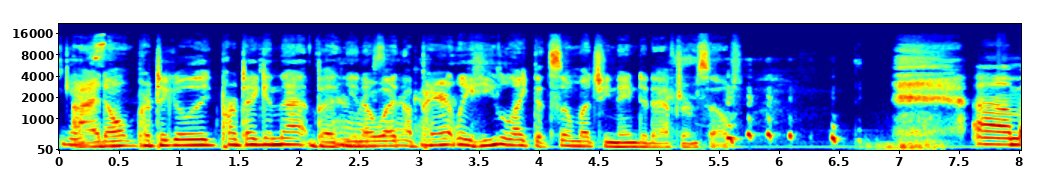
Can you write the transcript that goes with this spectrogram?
Yes. I don't particularly partake in that, but you know like what? Southern Comfort. Apparently, he liked it so much he named it after himself. Um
